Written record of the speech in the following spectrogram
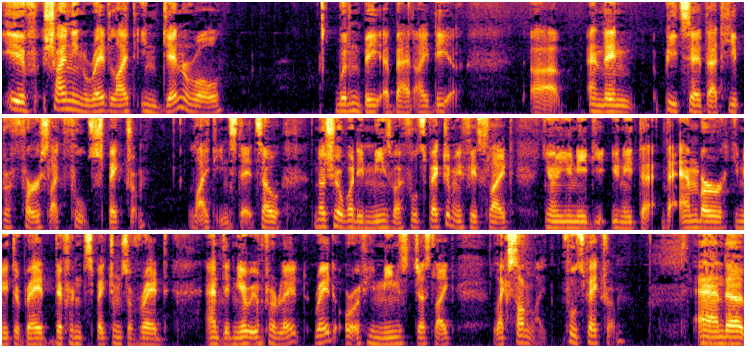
if shining red light in general wouldn't be a bad idea. Uh, and then Peat said that he prefers like full spectrum light instead. So not sure what he means by full spectrum. If it's like you know you need you need the, the amber, you need the red, different spectrums of red, and the near infrared red, or if he means just like like sunlight, full spectrum. And uh,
